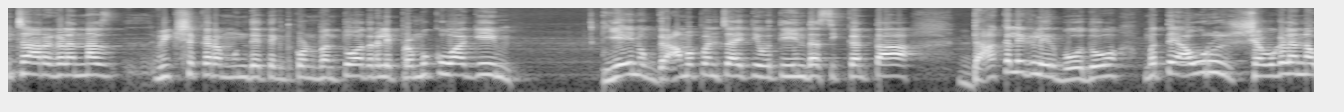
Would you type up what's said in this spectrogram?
ವಿಚಾರಗಳನ್ನು ವೀಕ್ಷಕರ ಮುಂದೆ ತೆಗೆದುಕೊಂಡು ಬಂತು. ಅದರಲ್ಲಿ ಪ್ರಮುಖವಾಗಿ ಏನು ಗ್ರಾಮ ಪಂಚಾಯಿತಿ ವತಿಯಿಂದ ಸಿಕ್ಕಂಥ ದಾಖಲೆಗಳಿರ್ಬೋದು, ಮತ್ತು ಅವರು ಶವಗಳನ್ನು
